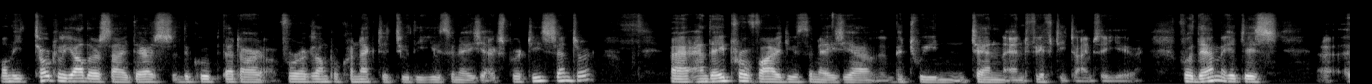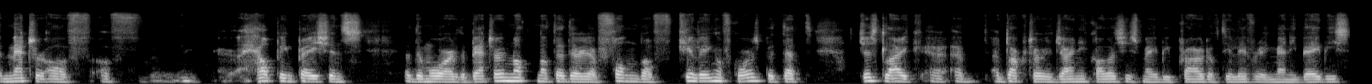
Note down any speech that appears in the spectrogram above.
on the totally other side, there's the group that are, for example, connected to the Euthanasia Expertise Center. Uh, and they provide euthanasia between 10 and 50 times a year. For them, it is a matter of of helping patients uh, the more the better. Not not that they are fond of killing of course but that just like a, a, doctor a gynecologist may be proud of delivering many babies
